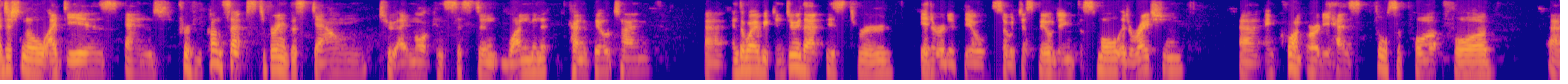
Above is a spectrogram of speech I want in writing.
additional ideas and proof of concepts to bring this down to a more consistent one minute kind of build time. Uh, and the way we can do that is through iterative build. So we're just building the small iteration uh, and Quant already has full support for uh,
